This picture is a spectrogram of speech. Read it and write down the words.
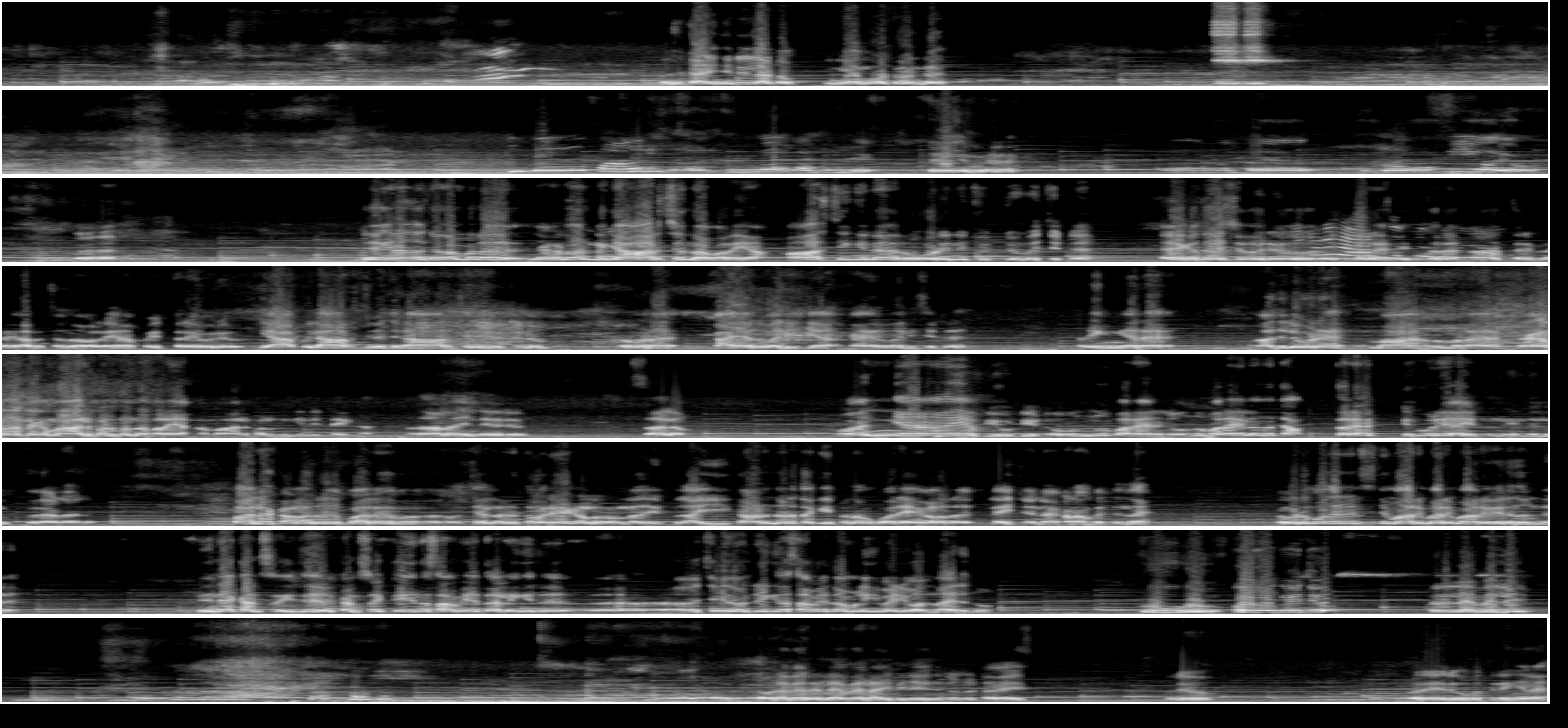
അത് കഴിഞ്ഞിട്ടില്ല കേട്ടോ ഇനി അങ്ങോട്ടും ഉണ്ട്. ഏത് സിനിമയിലെ റോമിയോയോ? ഇതെങ്ങനെയാന്ന് വെച്ചാൽ നമ്മൾ ഞങ്ങളുടെ നാട്ടിലേക്ക് ആർച്ച് എന്നാ പറയാ. ആർച്ച് ഇങ്ങനെ റോഡിന് ചുറ്റും വെച്ചിട്ട് ഏകദേശം ഒരു ഇത്ര ഇത്ര ഇത്ര ഇത്ര എന്നാ പറയാ. അപ്പൊ ഇത്രയും ഒരു ഗ്യാപ്പിൽ ആർച്ച് വെച്ചിട്ട് ആർച്ചിന് ചുറ്റിനും നമ്മുടെ കയറ് വലിക്കുക. കയറ് വലിച്ചിട്ട് അതിങ്ങനെ അതിലൂടെ മാ- നമ്മുടെ ഞങ്ങളുടെ നാട്ടിലൊക്കെ മാൽ ബൾബ് എന്നാ പറയാ. ആ മാൽ ബൾബ് ഇങ്ങനെ ഇട്ടേക്കാം അതാണ് അതിന്റെ ഒരു സ്ഥലം. അന്യായ ബ്യൂട്ടി കേട്ടോ. ഒന്നും പറയാനില്ല. ഒന്നും പറയാനില്ല വെച്ചാൽ അത്ര അടിപൊളിയായിട്ടുണ്ട് ഇതിന്റെ ലുക്ക് കാണാൻ പല കളറ് പല ചിലടത്ത് ഒരേ കളർ ഉള്ളത്. ഇപ്പൊ ഈ കാണുന്നിടത്തൊക്കെ ഇപ്പൊ നമുക്ക് ഒരേ കളർ ലൈറ്റ് തന്നെ കാണാൻ പറ്റുന്നത് അങ്ങോട്ട് പോകുന്നതിനനുസരിച്ച് മാറി മാറി മാറി വരുന്നുണ്ട്. ഇതിന്റെ കൺസ്ട്ര ഇത് കൺസ്ട്രക്ട് ചെയ്യുന്ന സമയത്ത് അല്ലെങ്കിൽ ഇത് ചെയ്തുകൊണ്ടിരിക്കുന്ന സമയത്ത് നമ്മൾ ഈ വഴി വന്നായിരുന്നു. നോക്കി ഒരു ലെവൽ അവിടെ വേറെ ലെവലായിട്ട് ചെയ്തിട്ടുണ്ട് കേട്ടോ. ഒരു ഒരേ രൂപത്തിൽ ഇങ്ങനെ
